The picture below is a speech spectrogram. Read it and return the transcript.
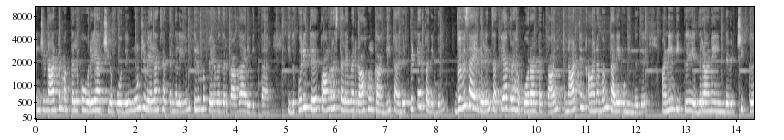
இன்று நாட்டு மக்களுக்கு உரையாற்றிய போது மூன்று வேளாண் சட்டங்களையும் திரும்ப பெறுவதற்காக அறிவித்தார். இது குறித்து காங்கிரஸ் தலைவர் ராகுல் காந்தி தனது ட்விட்டர் பதிவில் விவசாயிகளின் சத்தியாகிரக போராட்டத்தால் நாட்டின் ஆணவம் தலைகுனிந்தது. அநீதிக்கு எதிரான இந்த வெற்றிக்கு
